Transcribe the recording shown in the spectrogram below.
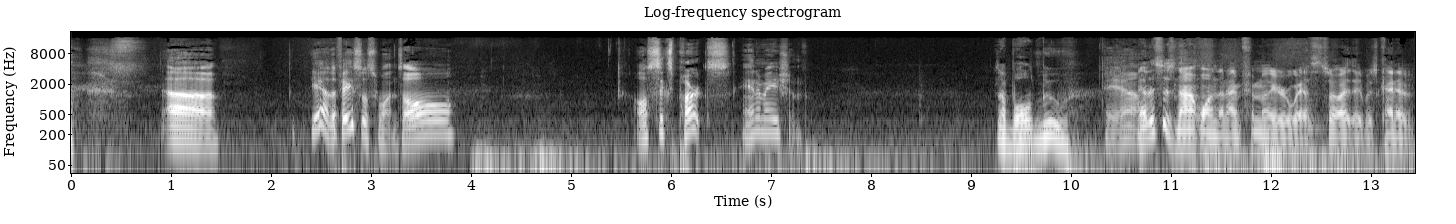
uh, yeah, the faceless ones, all, all six parts animation. It's a bold move. Yeah, Now, this is not one that I'm familiar with, so it was kind of.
